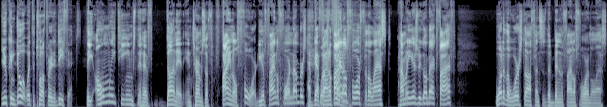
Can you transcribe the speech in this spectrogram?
You can do it with the 12th rated defense. The only teams that have done it in terms of Final Four. Do you have Final Four numbers? I've got Final Four Final. Four for the last, how many years we going back? Five? What are the worst offenses that have been in the Final Four in the last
